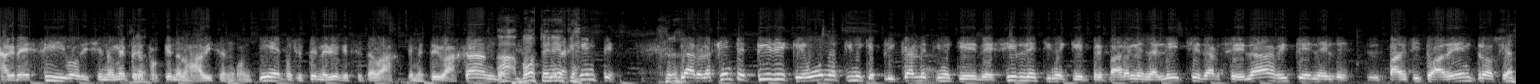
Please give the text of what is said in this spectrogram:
agresivo diciéndome pero por qué no los avisan con tiempo si usted me vio que se está que me estoy bajando Ah, vos tenías la que- gente claro la gente pide que uno tiene que explicarle tiene que decirles tiene que prepararles la leche dársela viste el, el- el pancito adentro o sea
